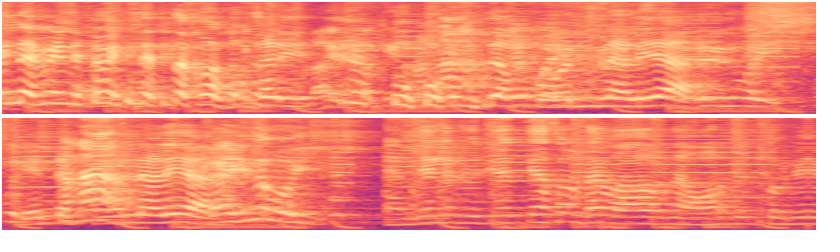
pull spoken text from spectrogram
പിന്നെ പിന്നെ പിന്നെ പൊന്നളിയാ? എന്റെ പൊന്നളിയാ? കയ്യിൽ പോയി. എന്തെങ്കിലും രുചി വ്യത്യാസം ഉണ്ടേ വാ പറഞ്ഞ ഓറഞ്ച് തൊലി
